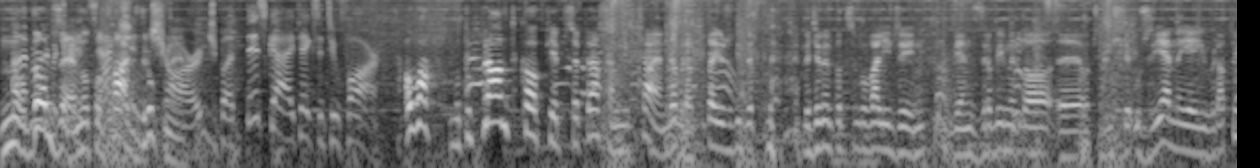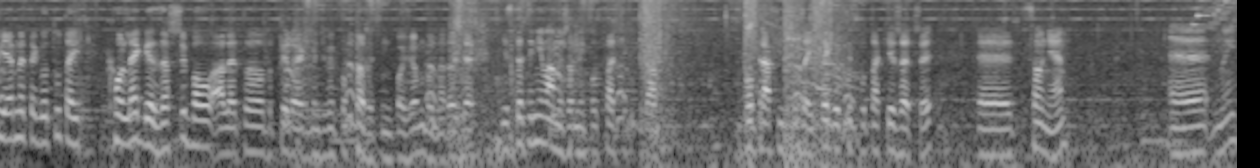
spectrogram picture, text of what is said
No dobrze, no to tak, zróbmy. Ała, bo tu prąd kopie, przepraszam, nie chciałem. Dobra, tutaj już widzę, będziemy potrzebowali Jean, więc zrobimy to, e, oczywiście użyjemy jej, uratujemy tego tutaj kolegę za szybą, ale to dopiero jak będziemy powtarzać ten poziom, bo na razie niestety nie mamy żadnej postaci, która potrafi tutaj tego typu takie rzeczy, e, co nie. E, no i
